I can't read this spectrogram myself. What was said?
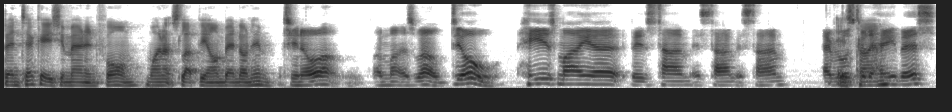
Benteke is your man in form. Why not slap the armband on him? Do you know what? I might as well. Oh, here's my. Uh, it's time. It's time. It's time. Everyone's It's gonna hate this,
